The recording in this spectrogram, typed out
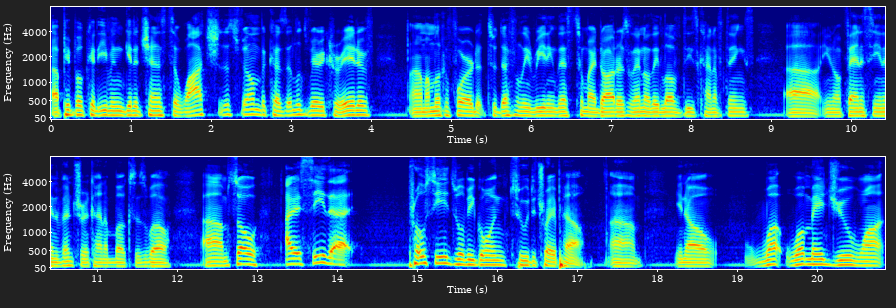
uh, people could even get a chance to watch this film because it looks very creative. Um, I'm looking forward to definitely reading this to my daughters because I know they love these kind of things, uh, you know, fantasy and adventure kind of books as well. Um, so I see that proceeds will be going to Detroit Pal. Um, you know, what what made you want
